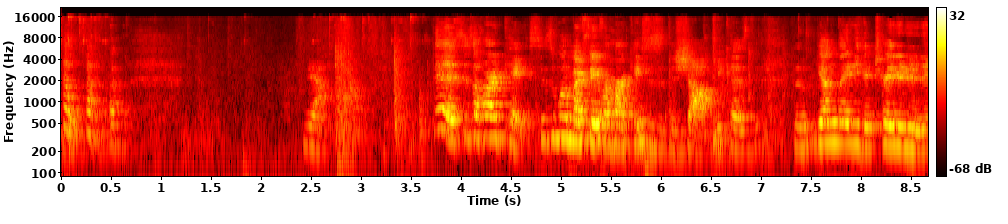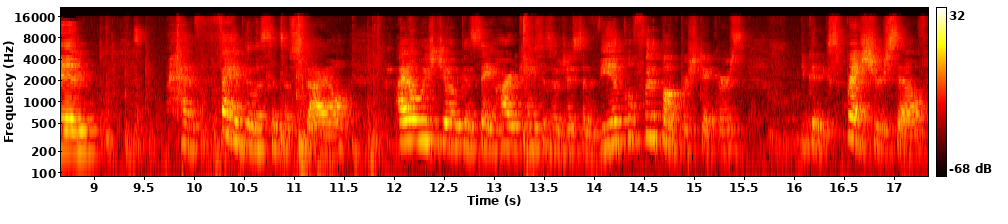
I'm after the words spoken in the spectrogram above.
now, this is a hard case. This is one of my favorite hard cases at the shop because the young lady that traded it in had a fabulous sense of style. I always joke and say hard cases are just a vehicle for the bumper stickers. You can express yourself.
